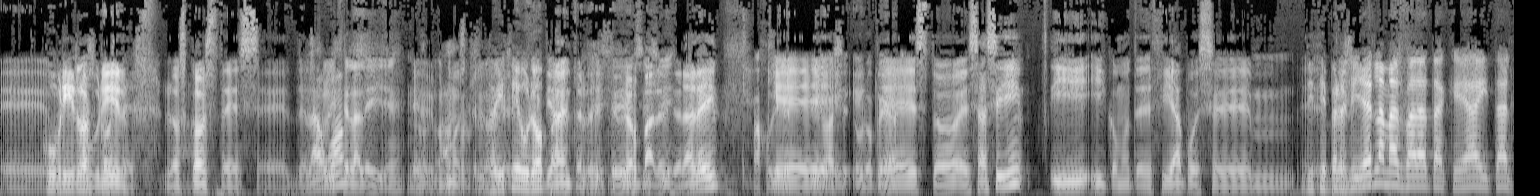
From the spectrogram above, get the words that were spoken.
eh, Cubrir los costes. los costes, eh, del Esto agua. Lo dice la ley, ¿eh? No- Eh, vamos, que profesionales. Lo dice Europa. Lo dice dice, Europa, sí, lo sí. dice la ley, Bajo que, directivas que europeas. esto es así y, y como te decía, pues... eh, Dice, pero te- si ya es la más barata que hay y tal,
